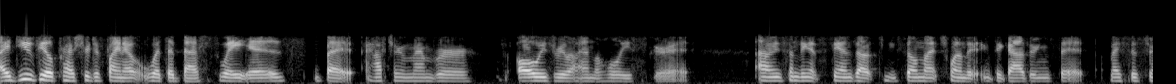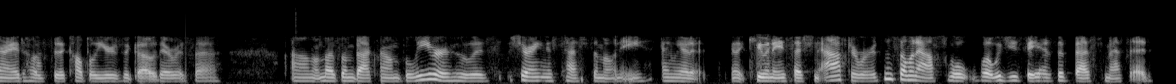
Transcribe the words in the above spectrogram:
I do feel pressure to find out what the best way is, but I have to remember always rely on the Holy Spirit. Um, something that stands out to me so much. One of the, the gatherings that my sister and I had hosted a couple of years ago, there was a, um, a Muslim background believer who was sharing his testimony, and we had a a Q&A session afterwards, and someone asked, "Well, what would you say is the best method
